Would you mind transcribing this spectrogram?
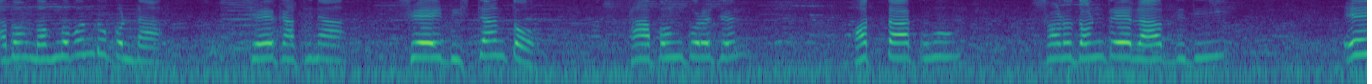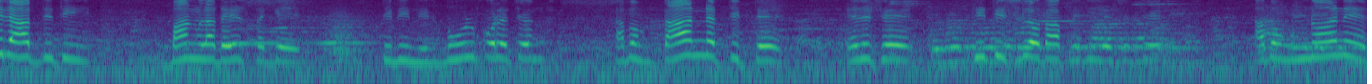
এবং বঙ্গবন্ধু কন্যা শেখ হাসিনা সেই দৃষ্টান্ত স্থাপন করেছেন। হত্যা কু ষড়যন্ত্রের রাজনীতি। এই রাজনীতি বাংলাদেশ থেকে তিনি নির্মূল করেছেন এবং তার নেতৃত্বে এদেশে স্থিতিশীলতা ফিরিয়ে এসেছে এবং উন্নয়নের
